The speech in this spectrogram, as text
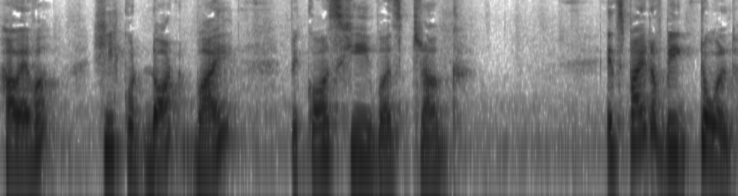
However, he could not. Why? Because he was drunk. In spite of being told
